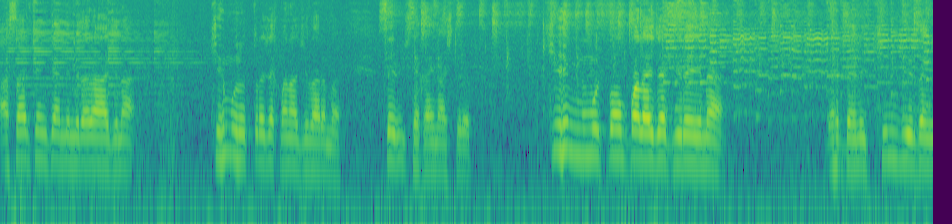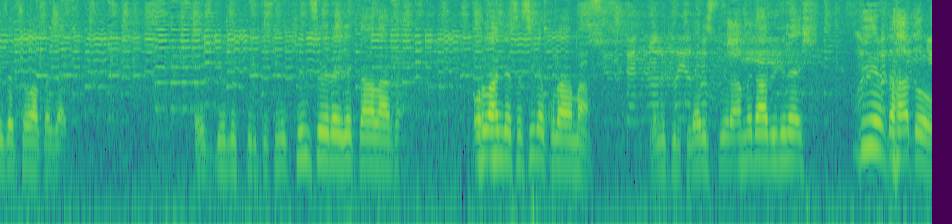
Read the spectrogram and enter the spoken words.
Asarken kendimi dar ağacına. Kim unutturacak bana acılarımı? Sevinçle kaynaştırıp. Kim umut pompalayacak yüreğime? Ve beni kim birden yüze çoğaltacak? Özgürlük türküsünü kim söyleyecek dağlarda? Olanca sesiyle kulağıma. Yeni türküler istiyor Ahmet abi Güneş. Bir daha doğu.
